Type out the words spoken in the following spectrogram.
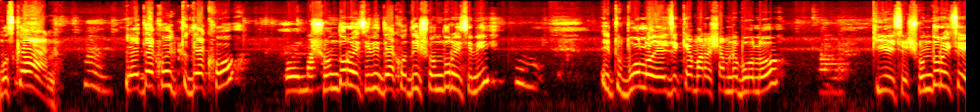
মুস্কান? এই দেখো একটু দেখো। সুন্দর হয়েছে নি? দেখো দি সুন্দর হয়েছে নি? একটু বলো এই যে ক্যামেরার সামনে বলো। কি হয়েছে? সুন্দর হয়েছে?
